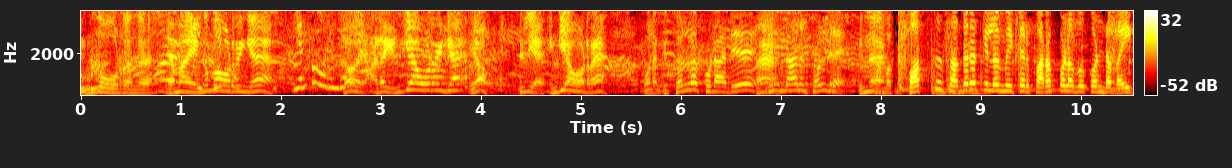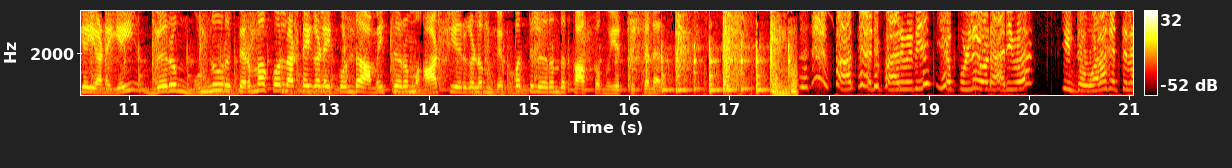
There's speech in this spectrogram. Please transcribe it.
எங்க ஓடுறாங்க? ஏமா எங்கம்மா ஓடுறீங்க? எங்க ஓடுறீங்க? யோ, அட எங்கயா ஓடுறீங்க? இல்லையா எங்கயா ஓடுறேன் உனக்கு சொல்லக்கூடாது. இருந்தாலும் சொல்றேன் பத்து சதுர கிலோமீட்டர் பரப்பளவு கொண்ட வைகை அணையை வெறும் முன்னூறு தெர்மாக்கோல் அட்டைகளை கொண்டு அமைச்சரும் ஆட்சியர்களும் வெப்பத்திலிருந்து காக்க முயற்சித்தனர். பாத்தியாடி பார்வதி என் புள்ளையோட அறிவை. இந்த உலகத்துல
